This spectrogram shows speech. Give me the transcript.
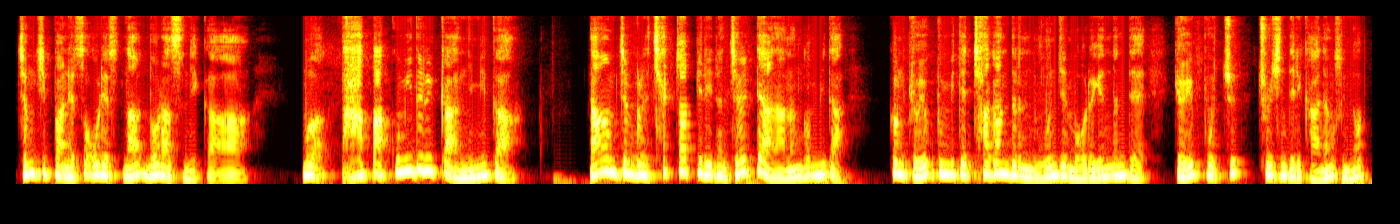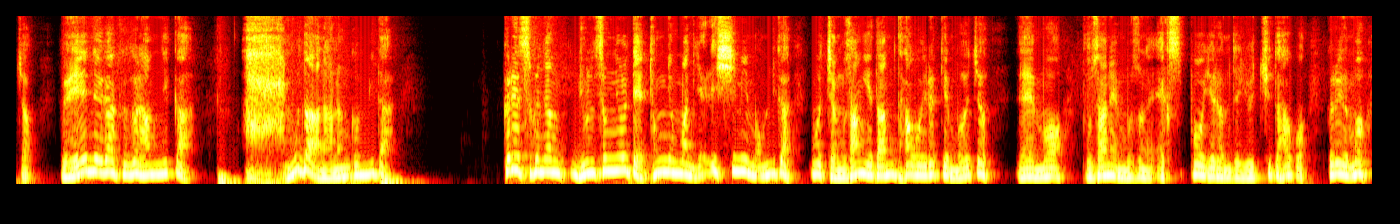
정치판에서 오래 놀았으니까 뭐 다 빠꾸미들일 거 아닙니까 다음 정권에 책 잡힐 일은 절대 안 하는 겁니다. 그럼 교육부 밑에 차관들은 누군지 모르겠는데 교육부 주, 출신들이 가능성이 높죠. 왜 내가 그걸 합니까 아무도 안 하는 겁니다. 그래서 그냥 윤석열 대통령만 열심히 뭡니까 뭐 정상회담도 하고 이렇게 뭐죠 예, 뭐 부산에 무슨 엑스포 여러분들 유치도 하고 그래서 뭐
